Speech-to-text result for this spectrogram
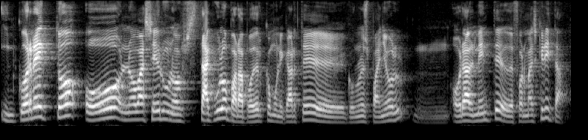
incorrecto o no va a ser un obstáculo para poder comunicarte con un español mm, oralmente o de forma escrita,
